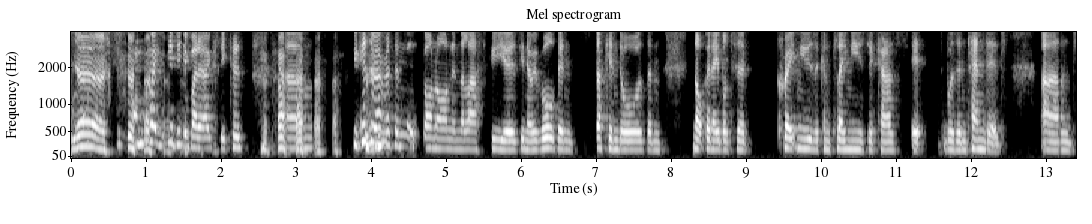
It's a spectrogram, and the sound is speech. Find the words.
yes. I'm quite giddy about it actually because um, because of everything that's gone on in the last few years. You know, we've all been stuck indoors and not been able to create music and play music as it was intended. And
